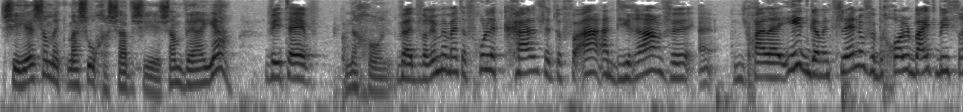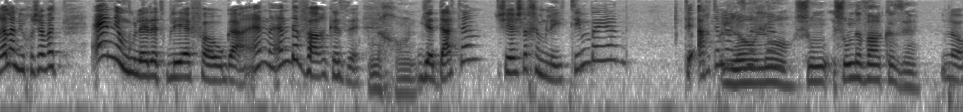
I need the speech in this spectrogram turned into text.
שיש שם את מה שהוא חשב שיש שם, והיה. והתאהב. נכון. והדברים באמת הפכו לקאלט, לתופעה אדירה, ואני יכולה להעיד גם אצלנו ובכל בית בישראל, אני חושבת, אין יום הולדת בלי איפה העוגה, אין, אין דבר כזה. נכון. ידעתם שיש לכם להיטים ביד? תיארתם לא, לעצמכם? לא, שום, שום דבר כזה. לא.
